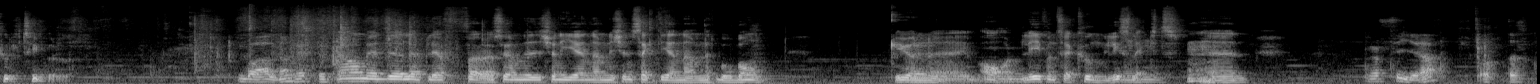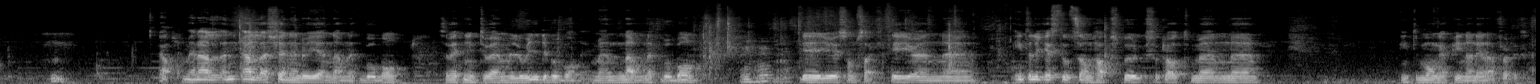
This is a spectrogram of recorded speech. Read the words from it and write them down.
kultur? Bara allmänt. Ja, med lämpliga förare. Så om ni känner igen namn, ni känner säkert igen namnet Bourbon. Är ju en eh, adlig, för att säga kunglig släkt. Eh, Jag har fyra. Åtta. ja, men alla, alla känner ändå igen namnet Bourbon. Så vet ni inte vem Louis de Bourbon är, men namnet Bourbon. Det är ju som sagt, det är ju en... Eh, inte lika stort som Habsburg såklart, men... Eh, inte många pinnar nedanför liksom.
